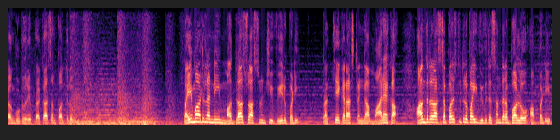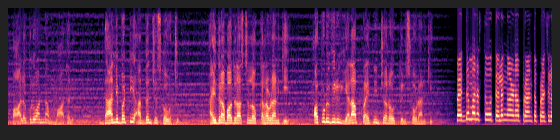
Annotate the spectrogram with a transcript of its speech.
టంగుటూరి ప్రకాశం పంతులు పై మాటలన్నీ మద్రాసు రాష్ట్రం నుంచి వేరుపడి ప్రత్యేక రాష్ట్రంగా మారాక ఆంధ్ర రాష్ట్ర పరిస్థితులపై వివిధ సందర్భాల్లో అప్పటి పాలకులు అన్న మాటలు. దాన్ని బట్టి అర్థం చేసుకోవచ్చు. హైదరాబాద్ రాష్ట్రంలో కలవడానికి అప్పుడు వీరు ఎలా ప్రయత్నించారో తెలుసుకోవడానికి. పెద్ద మనసుతో తెలంగాణ ప్రాంత ప్రజల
